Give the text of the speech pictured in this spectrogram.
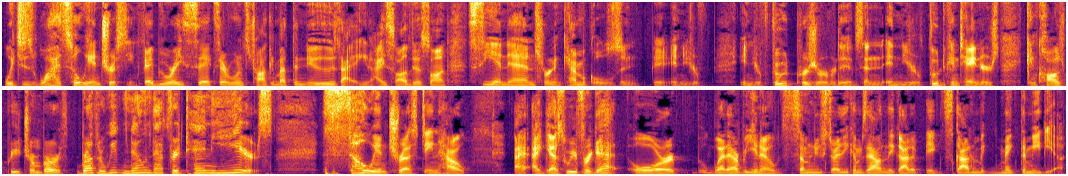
which is why it's so interesting. February 6th, everyone's talking about the news. I, you know, I saw this on CNN, certain chemicals in, in your, in your food preservatives and in your food containers can cause preterm birth. Brother, we've known that for 10 years. So interesting how, I, I, guess we forget or whatever, you know, some new study comes out and they got it, it's got to make the media.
